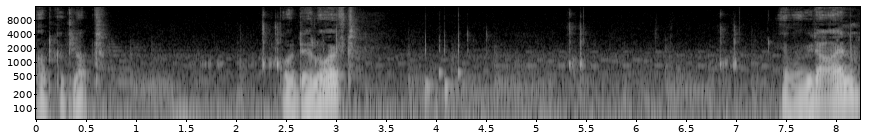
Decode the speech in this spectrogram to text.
hat geklappt. Gut, der läuft. Hier haben wir wieder einen.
